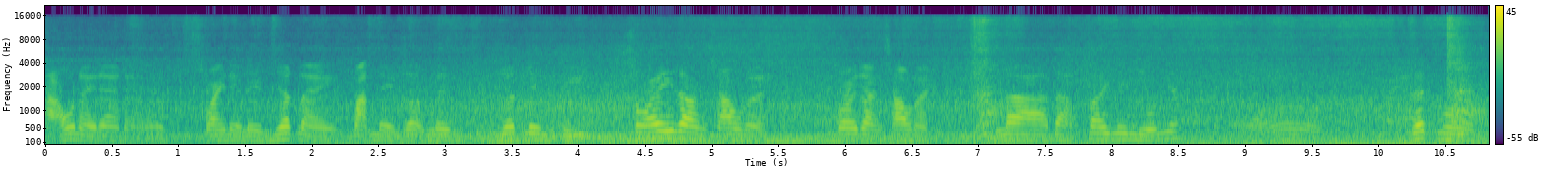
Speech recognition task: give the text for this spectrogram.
tháo này đây này xoay này lên nhấc này vặn này rộng lên nhấc lên một tí. Xoay đằng sau này xoay đằng sau này. Là đảo tay lên luống nhé. Đó. rất ngon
